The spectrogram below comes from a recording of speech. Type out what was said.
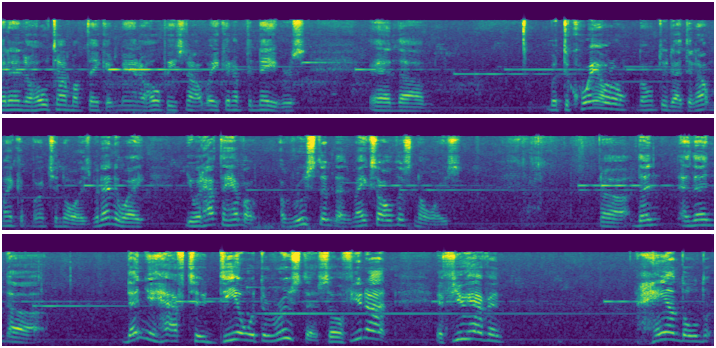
and then the whole time I'm thinking, man, I hope he's not waking up the neighbors. And um, but the quail don't don't do that. They don't make a bunch of noise. But anyway, you would have to have a, a rooster that makes all this noise. Uh, then and then. Uh, then you have to deal with the rooster. So if you're not, if you haven't handled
